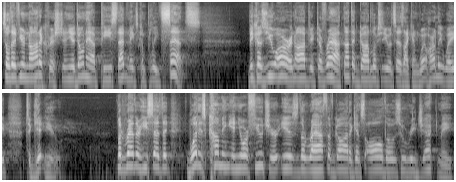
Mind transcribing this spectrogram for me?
So that if you're not a Christian, you don't have peace, that makes complete sense. Because you are an object of wrath. Not that God looks at you and says, I can hardly wait to get you but rather he says that what is coming in your future is the wrath of God against all those who reject me.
